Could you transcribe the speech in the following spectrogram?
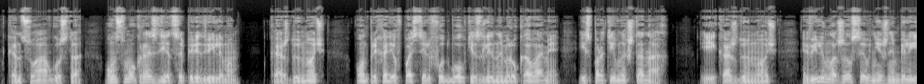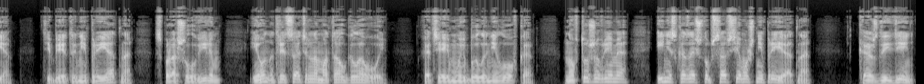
к концу августа, он смог раздеться перед Вильямом. Каждую ночь он приходил в постель в футболке с длинными рукавами и спортивных штанах, и каждую ночь Вильям ложился в нижнем белье. «Тебе это неприятно?» — спрашивал Вильям, и он отрицательно мотал головой, хотя ему и было неловко, но в то же время и не сказать, чтоб совсем уж неприятно. Каждый день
